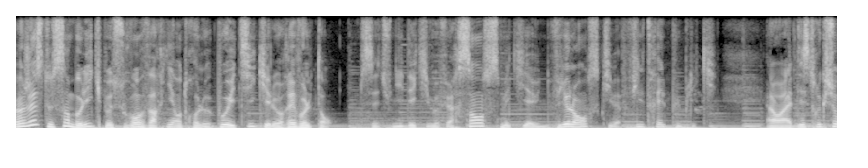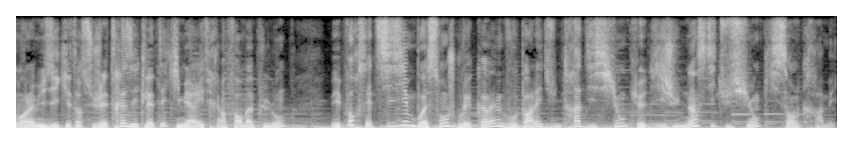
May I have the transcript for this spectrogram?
Un geste symbolique peut souvent varier entre le poétique et le révoltant. C'est une idée qui veut faire sens, mais qui a une violence qui va filtrer le public. Alors la destruction dans la musique est un sujet très éclaté qui mériterait un format plus long, mais pour cette sixième boisson, je voulais quand même vous parler d'une tradition, que dis-je, une institution qui sent le cramer.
